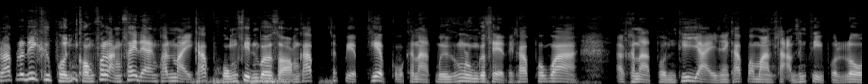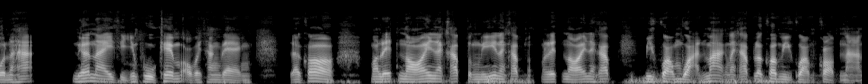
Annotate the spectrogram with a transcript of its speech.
ครับและนี่คือผลของฝรั่งไส้แดงพันธุ์ใหม่ครับหงซินเบอร์สองครับถ้าเปรียบเทียบกับขนาดมือของลุงเกษตรนะครับพบว่าอ่าขนาดผลที่ใหญ่นะครับ ประมาณ 3-4 ผลโลนะฮะเนื้อในสีชมพูเข้มออกไปทางแดง แล้วก็เมล็ดน้อยนะครับ ตรงนี้นะครับเมล็ดน้อยนะครับ มีความหวานมากนะครับ แล้วก็มีความกรอบนาน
